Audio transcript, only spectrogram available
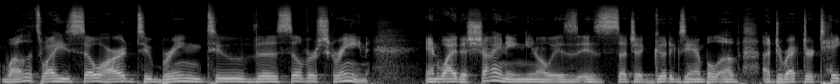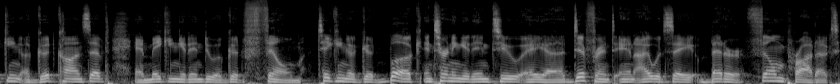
well, it's why he's so hard to bring to the silver screen and why The Shining, you know, is is such a good example of a director taking a good concept and making it into a good film, taking a good book and turning it into a uh, different and I would say better film product.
